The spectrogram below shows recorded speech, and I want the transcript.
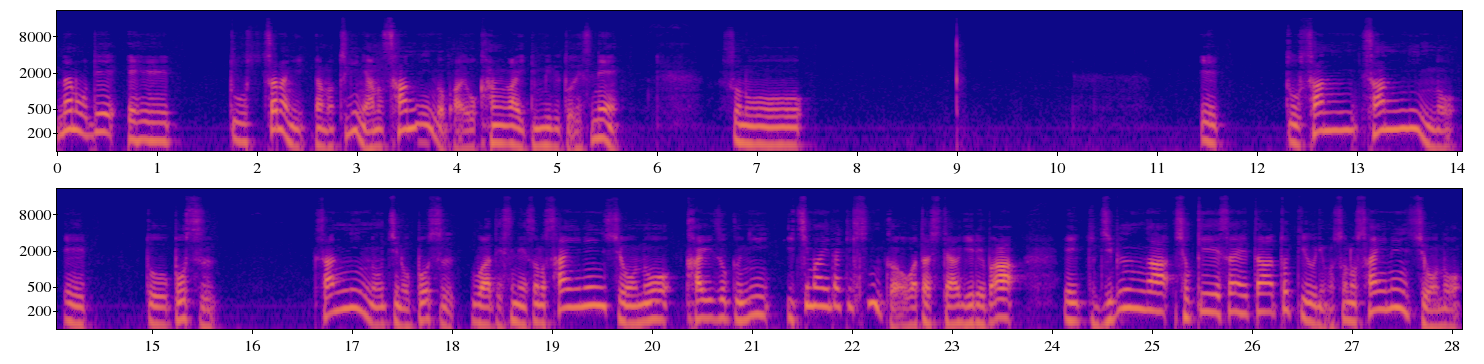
なので、えーとさらにあの次にあの3人の場合を考えてみるとですね、その、えっと、3, 3人の、えっとボス、3人のうちのボスはですね、その最年少の海賊に1枚だけ金貨を渡してあげれば、えっと、自分が処刑された時よりもその最年少の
